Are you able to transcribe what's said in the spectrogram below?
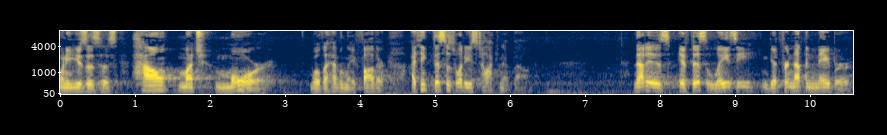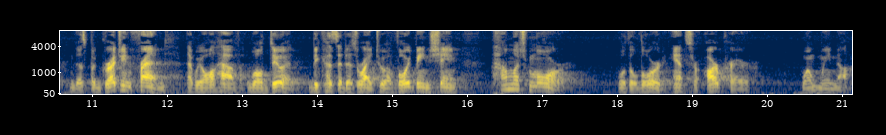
when he uses this, how much more will the Heavenly Father? I think this is what he's talking about. That is, if this lazy, good for nothing neighbor, this begrudging friend that we all have, will do it because it is right to avoid being shamed, how much more will the Lord answer our prayer when we knock?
